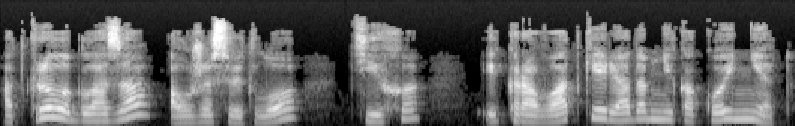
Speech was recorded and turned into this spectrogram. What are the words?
открыла глаза, а уже светло — тихо, и кроватки рядом никакой нет.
